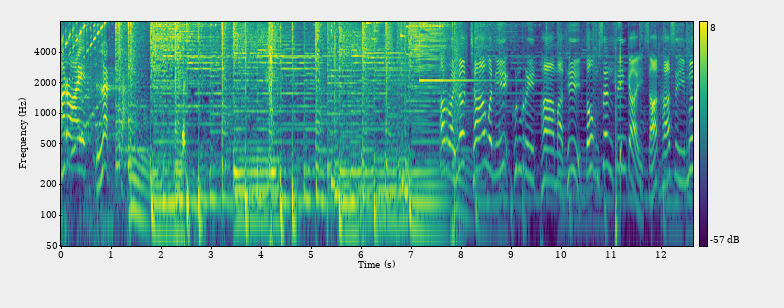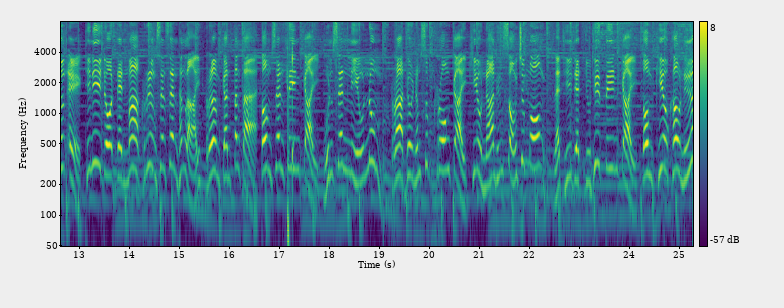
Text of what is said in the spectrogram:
อร่อยเลิศค่ะ ร่อยเลิศเช้าวันนี้ คุณรีดพามาที่ต้มเส้นตีนไก่ สาขาสี่เมืองเอก ที่นี่โดดเด่นมากเรื่องเส้นๆทั้งหลาย เริ่มกันตั้งแต่ ต้มเส้นตีนไก่วุ้นเส้นเหนียวนุ่ม ราดด้วยน้ำซุปโครงไก่เคี่ยวนานถึง 2 ชั่วโมง และทีเด็ดอยู่ที่ตีนไก่ ต้มเคี่ยวเข้าเนื้อ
